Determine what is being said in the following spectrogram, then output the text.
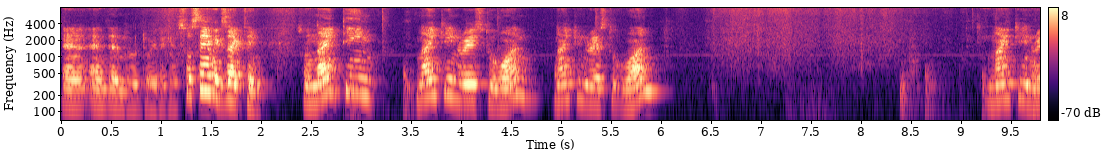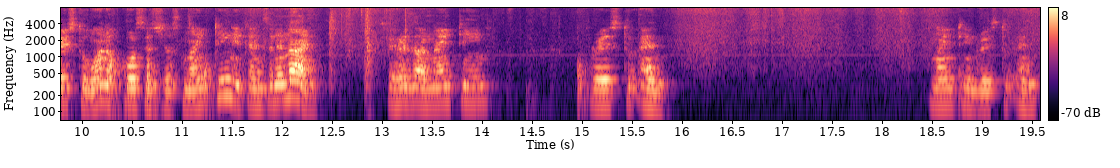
and, and then we'll do it again. So same exact thing. So 19, 19 raised to 1, 19 raised to 1 19 raised to 1, of course, is just 19. It ends in a 9. So here's our 19 raised to n. 19 raised to n.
